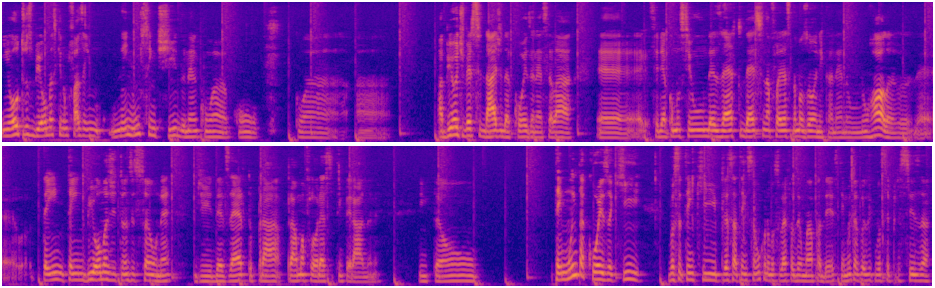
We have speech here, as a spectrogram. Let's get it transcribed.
em, outros biomas que não fazem nenhum sentido né, com, a, com, com a, a, a biodiversidade da coisa, né? Sei lá, é, seria como se um deserto desse na floresta amazônica, né? Não, não rola. É, tem, tem biomas de transição, né? De deserto para uma floresta temperada, né? Então, tem muita coisa que você tem que prestar atenção quando você vai fazer um mapa desse. Tem muita coisa que você precisa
